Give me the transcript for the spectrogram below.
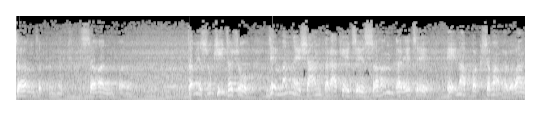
સહન થતું નથી. સહન કરો. તમે સુખી થશો. જે મનને શાંત રાખે છે, સહન કરે છે, એના પક્ષમાં ભગવાન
